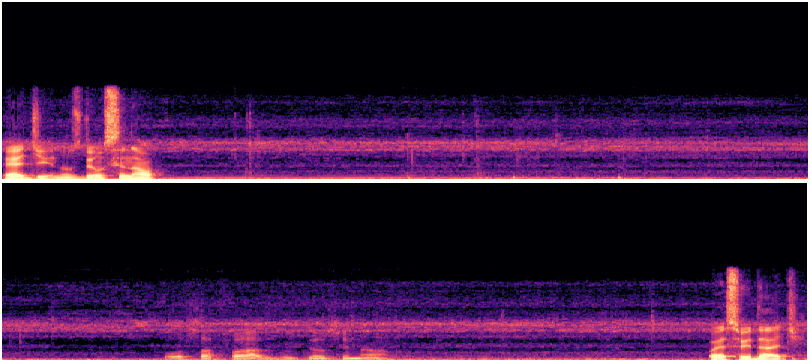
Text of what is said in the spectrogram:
Ed, nos dê um sinal. Ô safado, não tem um sinal. Qual é a sua idade?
